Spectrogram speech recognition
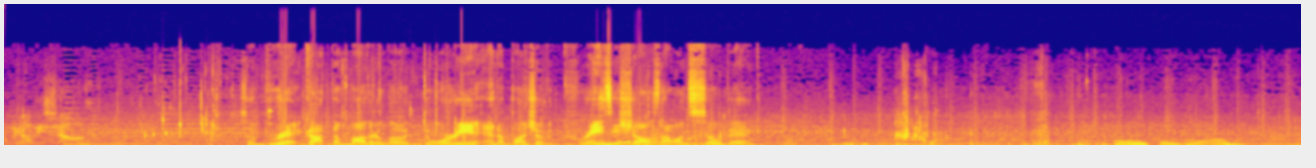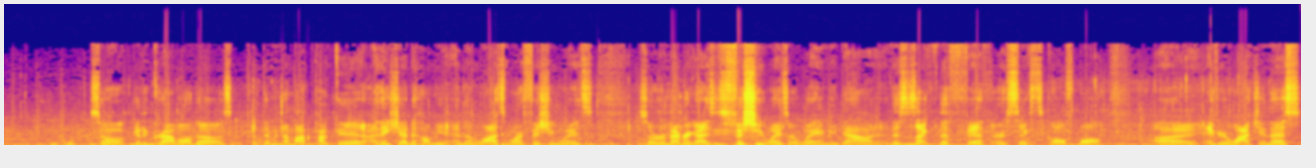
look at all these shells. So Britt got the mother load, Dory, and a bunch of crazy shells. That one's so big. Oh, so I'm gonna grab all those, put them into my pocket. I think she had to help me, and then lots more fishing weights. So remember, guys, these fishing weights are weighing me down. This is like the fifth or sixth golf ball. Uh, if you're watching this,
